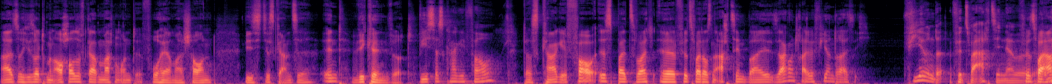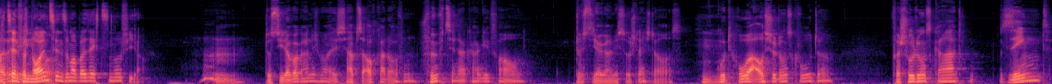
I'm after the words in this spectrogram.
Also hier sollte man auch Hausaufgaben machen und vorher mal schauen, wie sich das Ganze entwickeln wird. Wie ist das KGV? Das KGV ist bei zwei, äh, für 2018 bei sage und schreibe 34. 34, für 2018, ja. aber- Für 2018, aber für ich guck mal. 19 sind wir bei 16,04. Das sieht aber gar nicht mal, ich habe es auch gerade offen. 15er KGV. Das sieht ja gar nicht so schlecht aus. Mhm. Gut, hohe Ausschüttungsquote. Verschuldungsgrad sinkt.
